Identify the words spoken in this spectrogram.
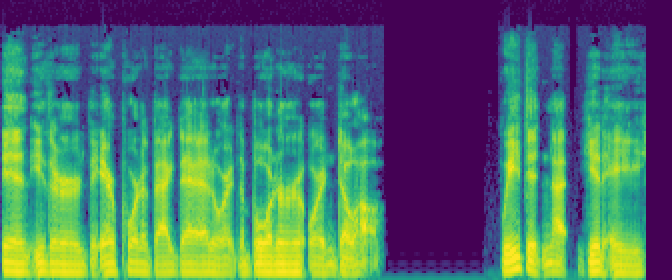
in either the airport of Baghdad or at the border or in Doha. We did not get a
